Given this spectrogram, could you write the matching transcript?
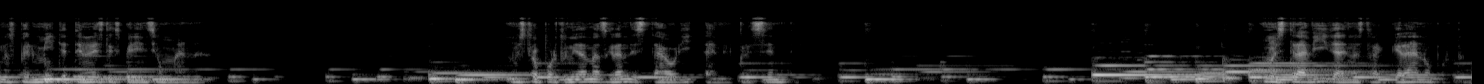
nos permite tener esta experiencia humana. Nuestra oportunidad más grande está ahorita, en el presente. Nuestra vida es nuestra gran oportunidad.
